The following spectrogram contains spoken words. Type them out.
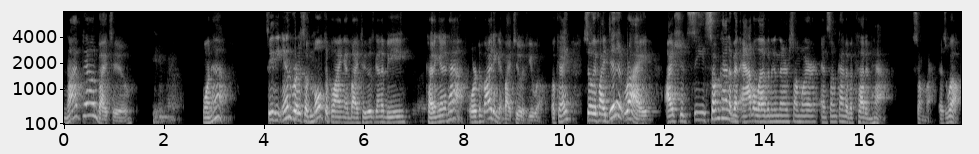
not down by 2, 1 half. See, the inverse of multiplying it by 2 is going to be cutting it in half, or dividing it by 2, if you will, okay? So if I did it right, I should see some kind of an add 11 in there somewhere and some kind of a cut in half somewhere as well.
